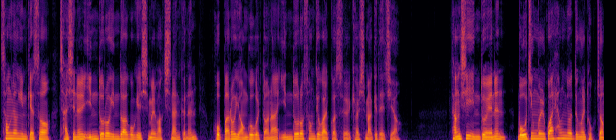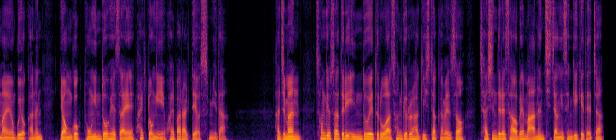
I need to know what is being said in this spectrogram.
성령님께서 자신을 인도로 인도하고 계심을 확신한 그는 곧바로 영국을 떠나 인도로 선교 갈 것을 결심하게 되지요. 당시 인도에는 모직물과 향료 등을 독점하여 무역하는 영국 동인도 회사의 활동이 활발할 때였습니다. 하지만 선교사들이 인도에 들어와 선교를 하기 시작하면서 자신들의 사업에 많은 지장이 생기게 되자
